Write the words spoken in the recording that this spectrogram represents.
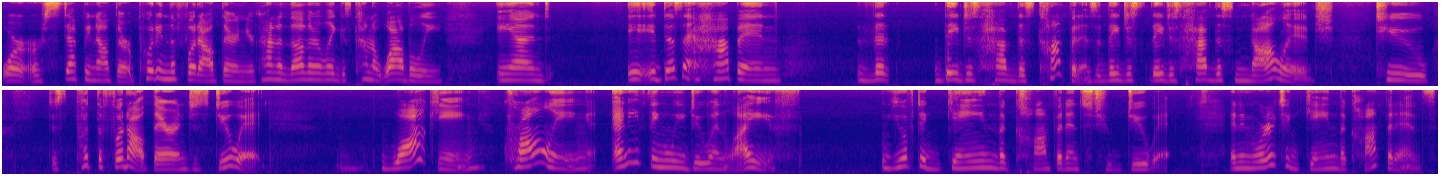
or, or stepping out there, putting the foot out there, and you're kind of the other leg is kind of wobbly. And it, it doesn't happen that they just have this confidence. That they just they just have this knowledge to just put the foot out there and just do it. Walking, crawling, anything we do in life, you have to gain the confidence to do it. And in order to gain the confidence,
